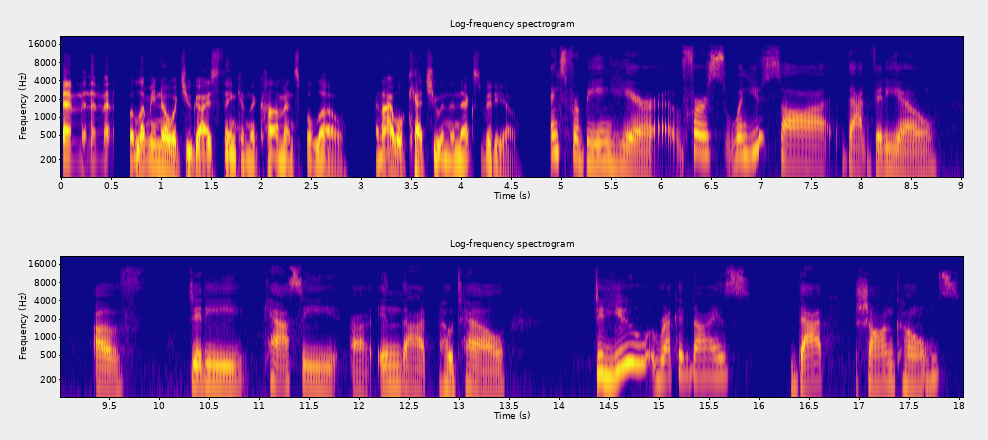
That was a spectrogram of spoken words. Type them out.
But let me know what you guys think in the comments below, and I will catch you in the next video. Thanks for being here. First, when you saw that video of Diddy, Cassie uh, in that hotel, did you recognize that Sean Combs?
